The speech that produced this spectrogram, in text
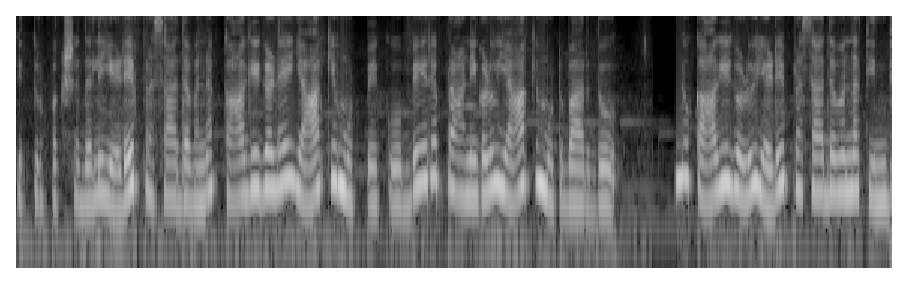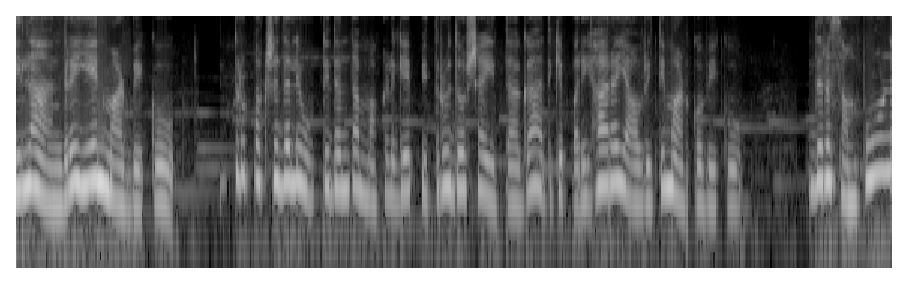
ಪಿತೃಪಕ್ಷದಲ್ಲಿ ಎಡೆ ಪ್ರಸಾದವನ್ನು ಕಾಗೆಗಳೇ ಯಾಕೆ ಮುಟ್ಟಬೇಕು ಬೇರೆ ಪ್ರಾಣಿಗಳು ಯಾಕೆ ಮುಟ್ಟಬಾರ್ದು ಇನ್ನು ಕಾಗೆಗಳು ಎಡೆ ಪ್ರಸಾದವನ್ನು ತಿಂದಿಲ್ಲ ಅಂದರೆ ಏನು ಮಾಡಬೇಕು? ಪಿತೃಪಕ್ಷದಲ್ಲಿ ಹುಟ್ಟಿದಂಥ ಮಕ್ಕಳಿಗೆ ಪಿತೃದೋಷ ಇದ್ದಾಗ ಅದಕ್ಕೆ ಪರಿಹಾರ ಯಾವ ರೀತಿ ಮಾಡ್ಕೋಬೇಕು? ಇದರ ಸಂಪೂರ್ಣ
